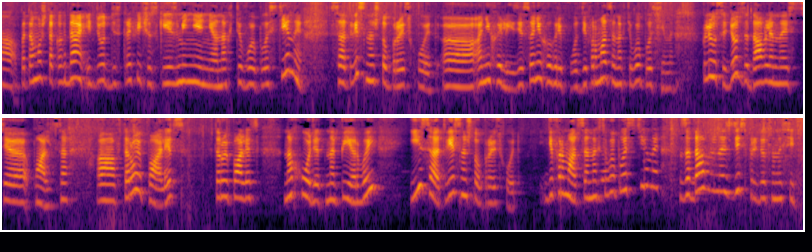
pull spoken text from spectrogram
А, Потому что когда идет дистрофические изменения ногтевой пластины, соответственно, что происходит? Анихолизис, анихогрифоз, деформация ногтевой пластины. Плюс идет задавленность э, пальца. А, Второй палец, второй палец находит на первый. И, соответственно, что происходит? Деформация ногтевой пластины, задавленность. Здесь придется носить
